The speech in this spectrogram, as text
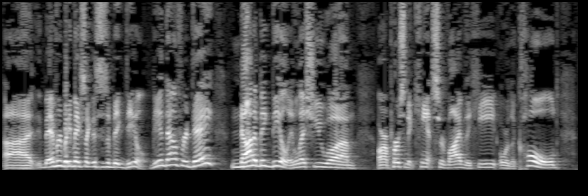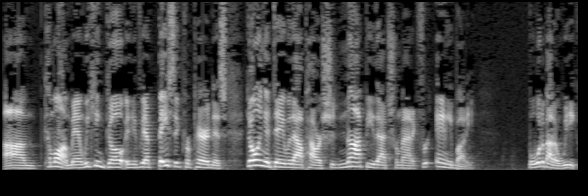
uh, everybody makes like this is a big deal. Being down for a day, not a big deal unless you um, are a person that can't survive the heat or the cold, um, come on, man, we can go, if we have basic preparedness, going a day without power should not be that traumatic for anybody. But what about a week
